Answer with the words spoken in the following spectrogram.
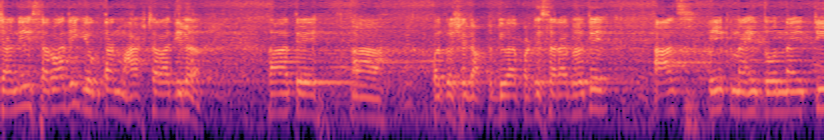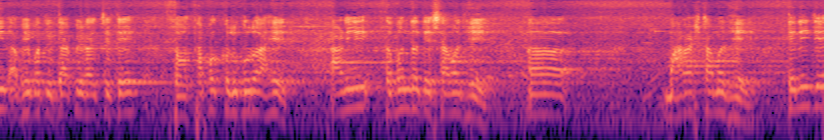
ज्यांनी सर्वाधिक योगदान महाराष्ट्राला दिलं ते Padmashri doctor D Y Patil सराबे होते. आज एक नाही दोन नाही तीन अभिमत विद्यापीठाचे ते संस्थापक कुलगुरू आहेत. आणि संबंध देशामध्ये महाराष्ट्रामध्ये त्यांनी जे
